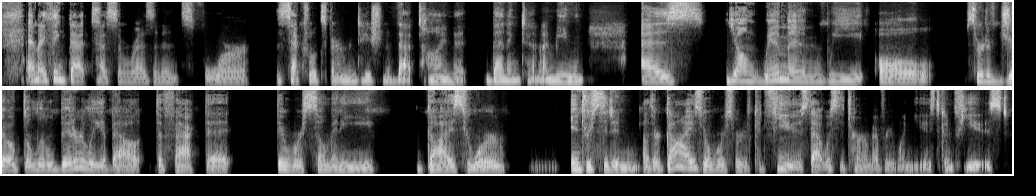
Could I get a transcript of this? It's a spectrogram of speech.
and I think that has some resonance for the sexual experimentation of that time at Bennington. I mean, as young women, we all sort of joked a little bitterly about the fact that there were so many guys who were interested in other guys or were sort of confused. That was the term everyone used, confused.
